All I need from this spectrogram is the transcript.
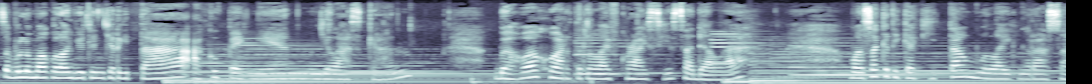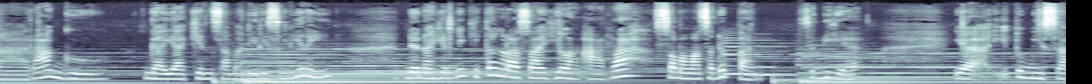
Sebelum aku lanjutin cerita, aku pengen menjelaskan bahwa quarter life crisis adalah masa ketika kita mulai ngerasa ragu, gak yakin sama diri sendiri, dan akhirnya kita ngerasa hilang arah sama masa depan. Sedih ya. Ya itu bisa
